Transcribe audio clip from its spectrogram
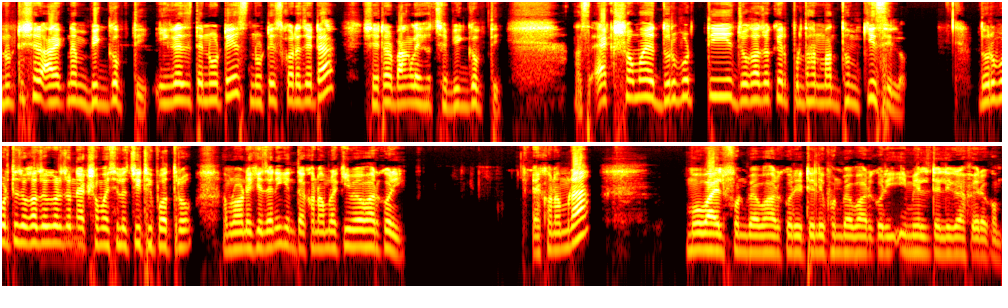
নোটিশের আরেক নাম বিজ্ঞপ্তি। ইংরেজিতে নোটিশ নোটিশ করে যেটা, সেটার বাংলায় হচ্ছে বিজ্ঞপ্তি। আচ্ছা এক সময় দূরবর্তী যোগাযোগের প্রধান মাধ্যম কি ছিল? দূরবর্তী যোগাযোগের জন্য এক সময় ছিল চিঠিপত্র। আমরা অনেকে জানি, কিন্তু এখন আমরা কি ব্যবহার করি? এখন আমরা মোবাইল ফোন ব্যবহার করি, টেলিফোন ব্যবহার করি, ইমেল, টেলিগ্রাফ এরকম।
